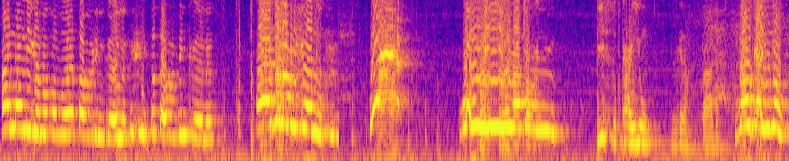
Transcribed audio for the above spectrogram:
Ai não, amiga, por favor, eu tava brincando. Eu tava brincando. Ah, eu tava brincando! Ah! Matou Isso, caiu. Desgraçado. Não, caiu não!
